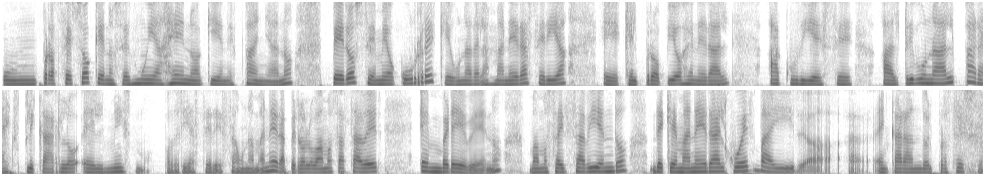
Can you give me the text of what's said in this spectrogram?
un proceso que nos es muy ajeno aquí en España, ¿no? Pero se me ocurre que una de las maneras sería que el propio general acudiese al tribunal para explicarlo él mismo. Podría ser esa una manera, pero lo vamos a saber en breve, ¿no? Vamos a ir sabiendo de qué manera el juez va a ir ah, ah, encarando el proceso.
